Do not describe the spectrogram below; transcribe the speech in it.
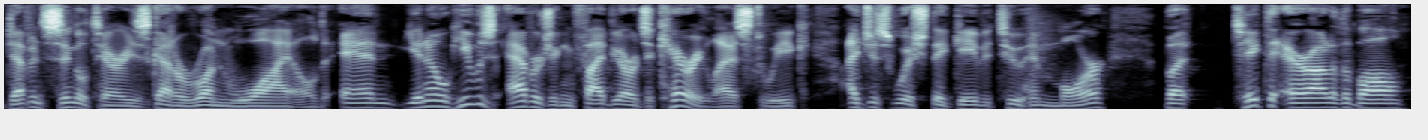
Devin Singletary's got to run wild. And, you know, he was averaging five yards a carry last week. I just wish they gave it to him more. But take the air out of the ball,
